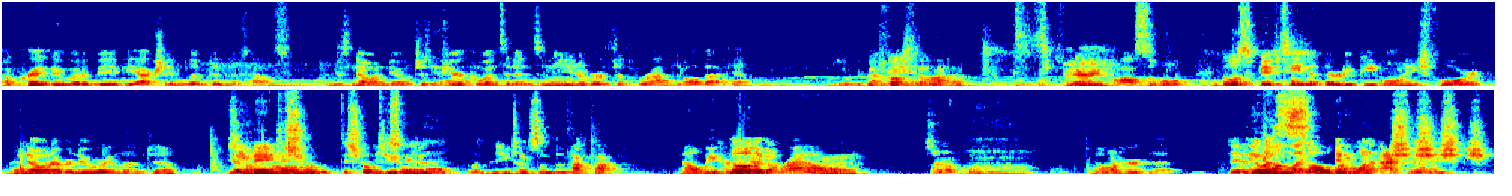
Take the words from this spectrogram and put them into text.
How crazy would it be if he actually lived in this house? And just no one knew, just Yeah. pure coincidence, and the universe just wrapped it all back in. So it'd be good I for us tonight, huh? It's very possible. There was 15 to 30 people on each floor. And no one ever knew where he lived, too. So you may have um, disrupt, disrupted Did you hear something. that? Did you touch something? Tap tap. No, we heard No, like, like a a- growl. It's like a. No one heard that. Did anyone like so loud. anyone accidentally? Should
